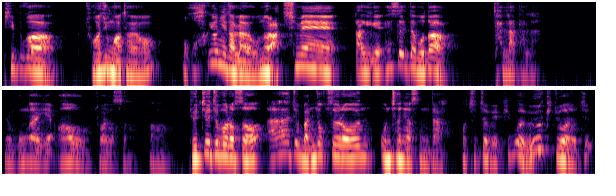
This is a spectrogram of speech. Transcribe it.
피부가 좋아진 것 같아요. 어, 확연히 달라요. 오늘 아침에 딱 이게 했을 때보다 달라, 달라. 뭔가 이게, 아우, 좋아졌어. 어. 뷰티 유튜버로서 아주 만족스러운 온천이었습니다. 어, 진짜 왜 피부가 왜 이렇게 좋아졌지?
